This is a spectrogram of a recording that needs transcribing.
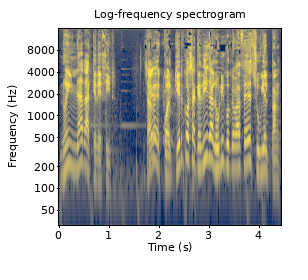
no hay nada que decir. ¿Sabes? ¿Qué? Cualquier cosa que diga, lo único que va a hacer es subir el pan.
